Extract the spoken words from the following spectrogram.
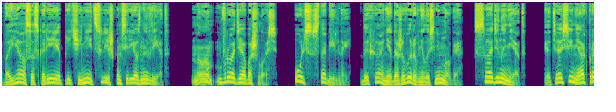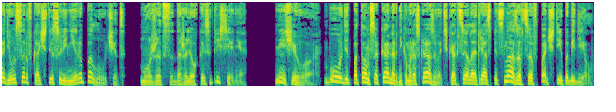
Боялся скорее причинить слишком серьезный вред. Но вроде обошлось. Пульс стабильный. Дыхание даже выровнялось немного. Ссадины нет. Хотя синяк продюсер в качестве сувенира получит. Может, даже легкое сотрясение. Ничего, будет потом сокамерникам рассказывать, как целый отряд спецназовцев почти победил.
